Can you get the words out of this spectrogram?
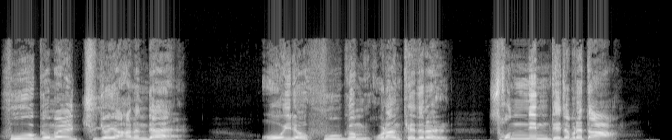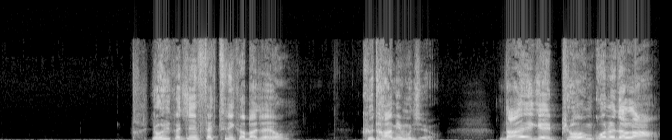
후금을 죽여야 하는데, 오히려 후금 오랑캐들을 손님 대접을 했다! 여기까지는 팩트니까 맞아요. 그 다음이 문제예요. 나에게 병권을 달라.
